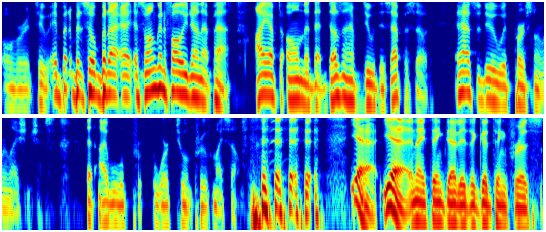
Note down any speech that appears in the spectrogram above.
over it too. Eh, but but so but I, so I'm going to follow you down that path. I have to own that that doesn't have to do with this episode. It has to do with personal relationships that I will pr- work to improve myself. yeah, yeah, and I think that is a good thing for us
